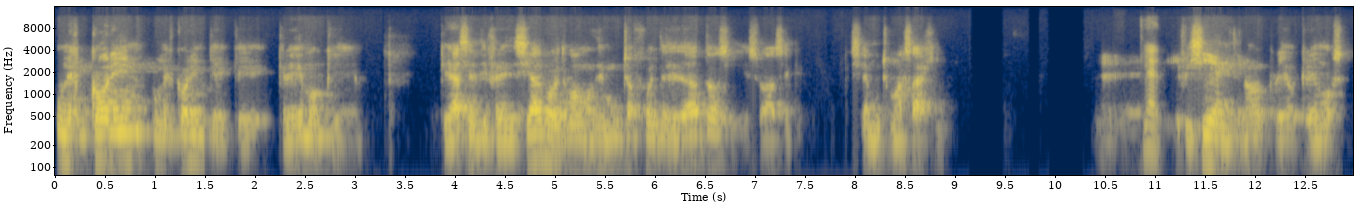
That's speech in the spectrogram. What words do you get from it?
un scoring, un scoring que, que creemos que, que, hace el diferencial porque tomamos de muchas fuentes de datos y eso hace que sea mucho más ágil. Eh, eficiente, ¿no? Creo, creemos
